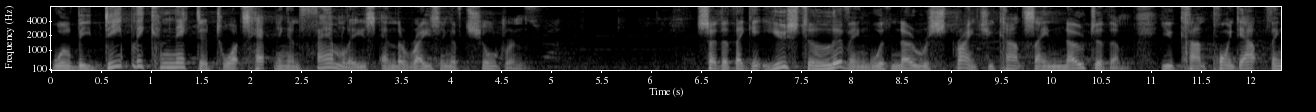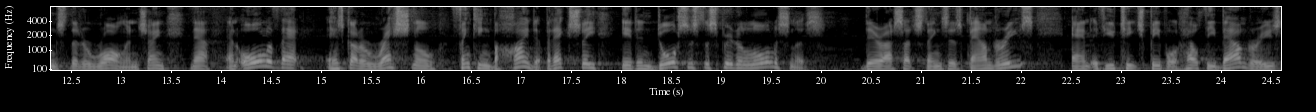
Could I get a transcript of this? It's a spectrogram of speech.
will be deeply connected to what's happening in families and the raising of children. So that they get used to living with no restraints. You can't say no to them. You can't point out things that are wrong and change. Now, and all of that has got a rational thinking behind it, but actually it endorses the spirit of lawlessness. There are such things as boundaries, and if you teach people healthy boundaries,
